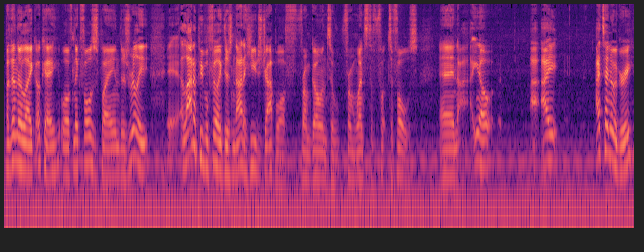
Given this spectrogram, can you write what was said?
but then they're like, okay, well, if Nick Foles is playing, there's really a lot of people feel like there's not a huge drop off from going to from Wentz to to Foles, and you know, I I I tend to agree.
